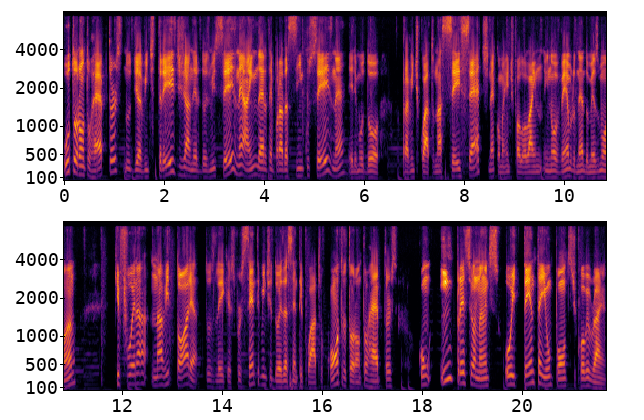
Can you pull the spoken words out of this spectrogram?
o Toronto Raptors no dia 23 de janeiro de 2006, né? Ainda era temporada 5-6, né? Ele mudou para 24 na 6-7, né? Como a gente falou lá em, em, novembro, né? Do mesmo ano, que foi na, na vitória dos Lakers por 122 a 104 contra o Toronto Raptors, com impressionantes 81 pontos de Kobe Bryant.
